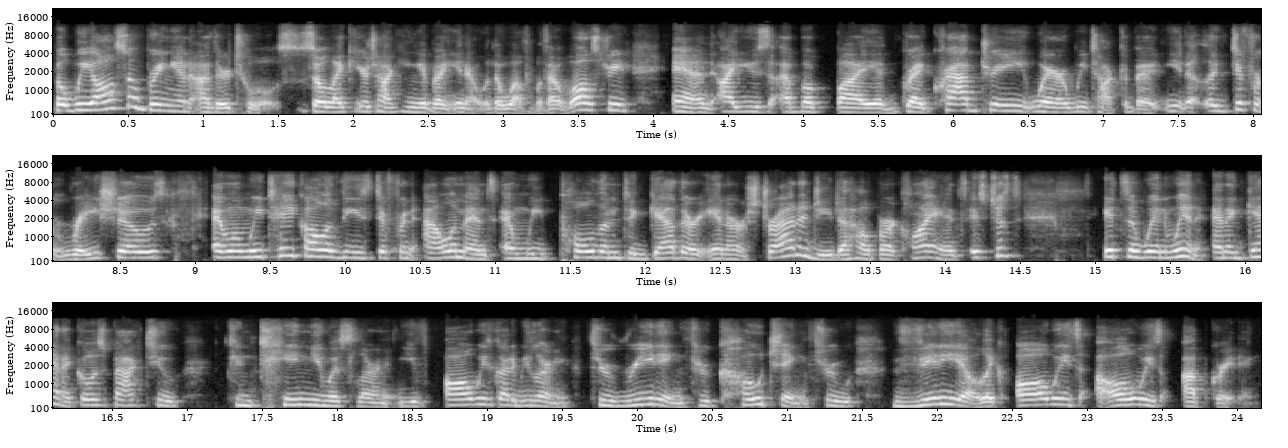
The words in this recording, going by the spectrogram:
But we also bring in other tools. So, like you're talking about, you know, The Wealth Without Wall Street, and I use a book by Greg Crabtree where we talk about, you know, like different ratios. And when we take all of these different elements and we pull them together in our strategy to help our clients, it's just, it's a win-win. And again, it goes back to continuous learning. You've always got to be learning through reading, through coaching, through video, like always, always upgrading.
